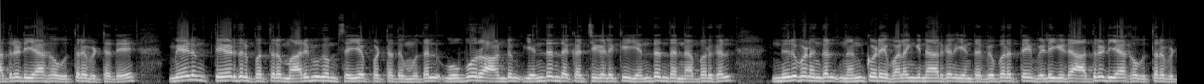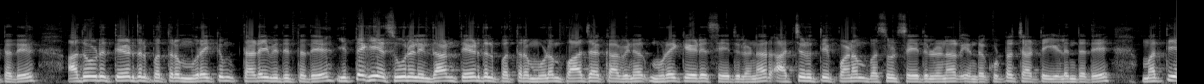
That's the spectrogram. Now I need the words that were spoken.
அதிரடியாக உத்தரவிட்டது. மேலும் தேர்தல் பத்திரம் அறிமுகம் செய்யப்பட்டது முதல் ஒவ்வொரு ஆண்டும் எந்தெந்த கட்சிகளுக்கு எந்தெந்த நபர்கள் நிறுவனங்கள் நன்கொடை வழங்கினார்கள் என்ற விவரத்தை வெளியிட அதிரடியாக உத்தரவிட்டது. அதோடு தேர்தல் பத்திரம் முறைக்கும் தடை விதித்தது. இத்தகைய சூழலில்தான் தேர்தல் பத்திரம் மூலம் பாஜகவினர் முறைகேடு செய்துள்ளனர். அச்சுறுத்தி பணம் வசூல் செய்துள்ளனர் என்ற குற்றச்சாட்டு எழுந்தது. மத்திய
